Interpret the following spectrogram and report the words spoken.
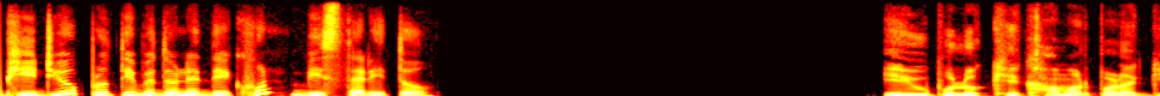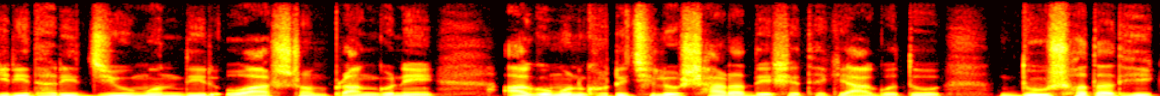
ভিডিও প্রতিবেদনে দেখুন বিস্তারিত। এই উপলক্ষে খামারপাড়া, গিরিধারী, জিউ মন্দির ও আশ্রম প্রাঙ্গণে আগমন ঘটেছিল সারা দেশে থেকে আগত দু শতাধিক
